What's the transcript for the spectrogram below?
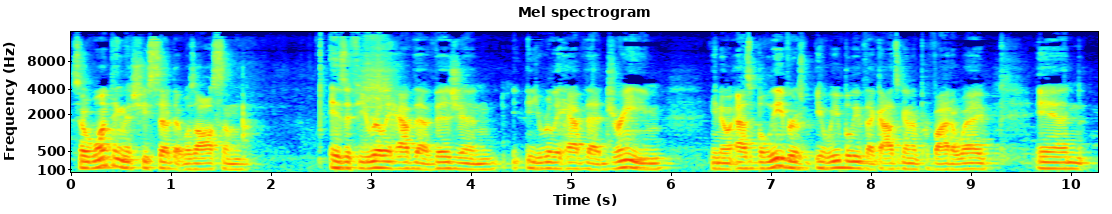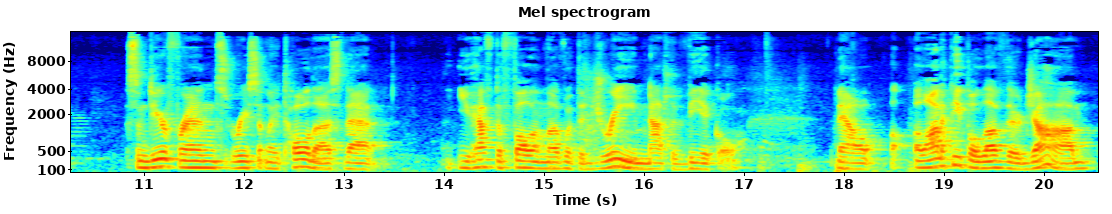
So one thing that she said that was awesome is if you really have that vision, you really have that dream, you know, as believers, you know, we believe that God's going to provide a way. And some dear friends recently told us that you have to fall in love with the dream, not the vehicle. Now, a lot of people love their job,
